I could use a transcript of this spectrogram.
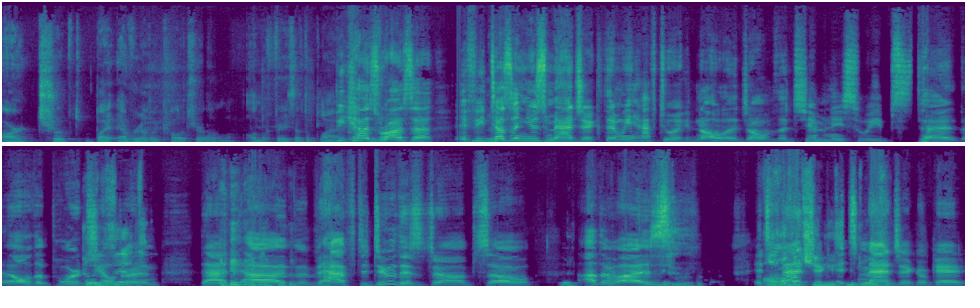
are chirped by every other culture on, on the face of the planet. Because Raza, if he doesn't use magic, then we have to acknowledge all of the chimney sweeps that all the poor children exist. That uh, have to do this job. So otherwise, it's all magic. It's magic. Okay.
